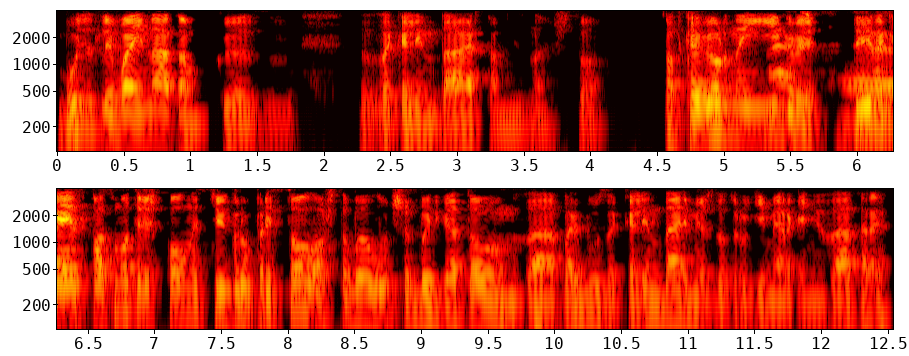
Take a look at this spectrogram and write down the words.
Будет ли война там за календарь, там, не знаю, что? Подковерные игры. Ты, наконец, посмотришь полностью «Игру престолов», чтобы лучше быть готовым за борьбу за календарь между другими организаторами.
